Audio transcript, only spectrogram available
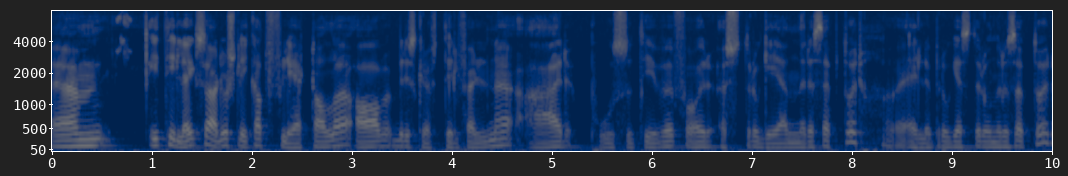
Um, I tillegg så er det jo slik at flertallet av brystkrefttilfellene er positive for østrogenreseptor eller progesteronreseptor.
